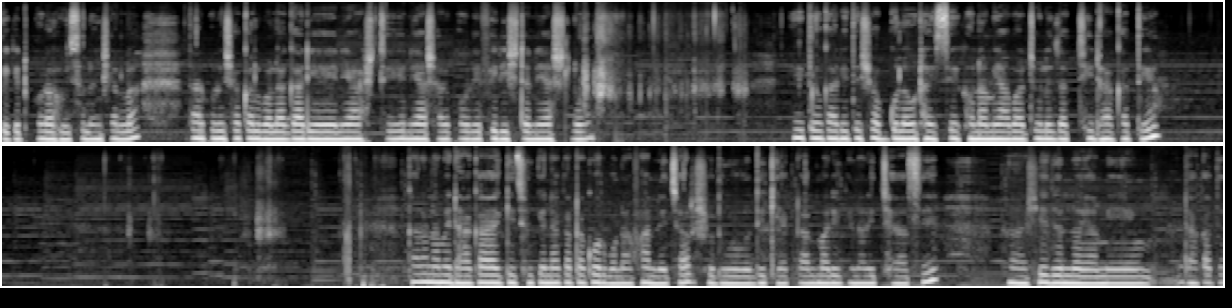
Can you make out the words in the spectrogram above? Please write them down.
প্যাকেট করা হয়েছিল ইনশাল্লাহ। তারপরে সকালবেলা গাড়ি নিয়ে আসছে, নিয়ে আসার পরে ফ্রিজটা নিয়ে আসলো। এই তো গাড়িতে সবগুলো উঠাইছে, এখন আমি আবার চলে যাচ্ছি ঢাকাতে। কারণ আমি ঢাকায় কিছু কেনাকাটা করব না, ফার্নিচার, শুধু দেখি একটা আলমারি কেনার ইচ্ছা আছে। সেই জন্যই আমি ঢাকাতে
